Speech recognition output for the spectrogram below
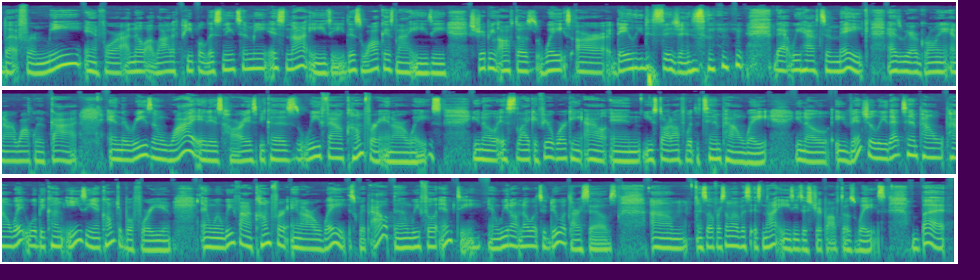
But for me and for I know a lot of people listening to me, it's not easy. This walk is not easy. Stripping off those weights are daily decisions that we have to make as we are growing in our walk with God. And the reason why it is hard is because we found comfort in our ways. You know, it's like if you're working out and you start off with a 10 pound weight, you know, eventually that 10 pound pound weight will become easy and comfortable for you. And when we find comfort in our weights without them, we feel empty and we don't know what to do with ourselves. Um, and and so for some of us, it's not easy to strip off those weights. But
